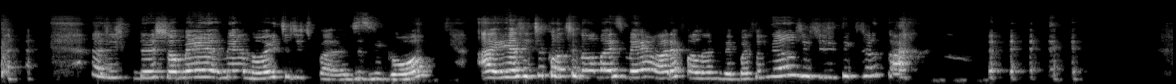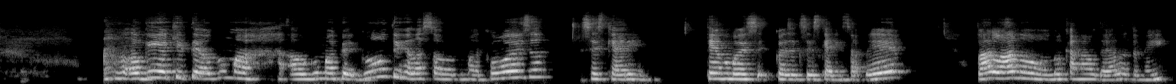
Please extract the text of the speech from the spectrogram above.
A gente deixou meia-noite, meia a gente desligou. Aí a gente continuou mais meia hora falando depois. Falei, não, gente, a gente tem que jantar. Alguém aqui tem alguma, alguma pergunta em relação a alguma coisa? Vocês querem? Tem alguma coisa que vocês querem saber? Vai lá no, no canal dela também,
